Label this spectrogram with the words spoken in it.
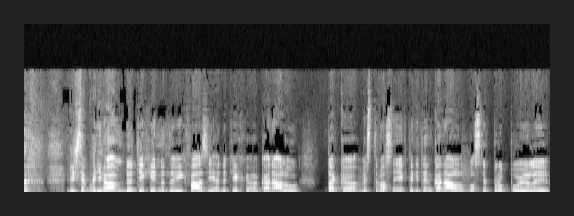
Když se podívám do těch jednotlivých fází a do těch eh, kanálů, tak eh, vy jste vlastně některý ten kanál vlastně propojili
